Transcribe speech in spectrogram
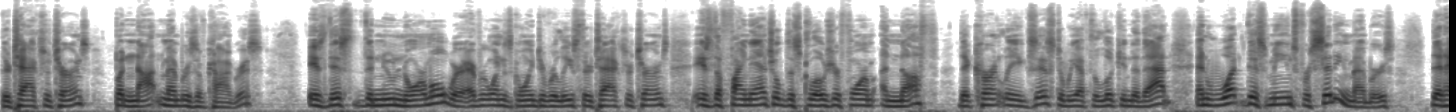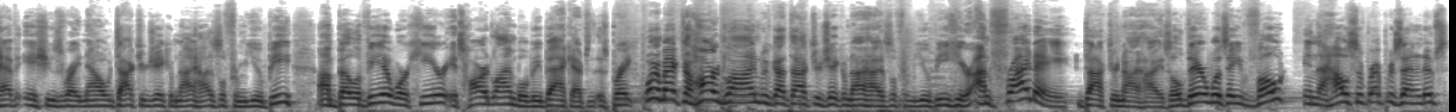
their tax returns, but not members of Congress. Is this the new normal where everyone is going to release their tax returns? Is the financial disclosure form enough? That currently exist? Do we have to look into that? And what this means for sitting members that have issues right now. Dr. Jacob Neiheisel from UB. I'm um, Bellavia. We're here. It's Hardline. We'll be back after this break. Welcome back to Hardline. We've got Dr. Jacob Neiheisel from UB here. On Friday, Dr. Neiheisel, there was a vote in the House of Representatives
